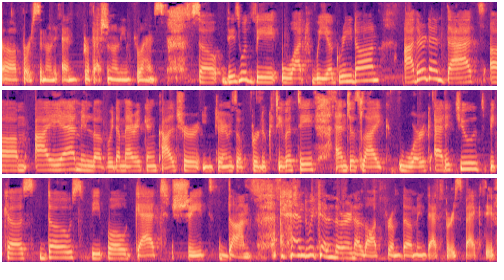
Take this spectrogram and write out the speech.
uh, personal and professional influence. So this would be what we agreed on. Other than that um, i am in love with american culture in terms terms of productivity and just like work attitude because those people get shit done and we can learn a lot from them in that perspective.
